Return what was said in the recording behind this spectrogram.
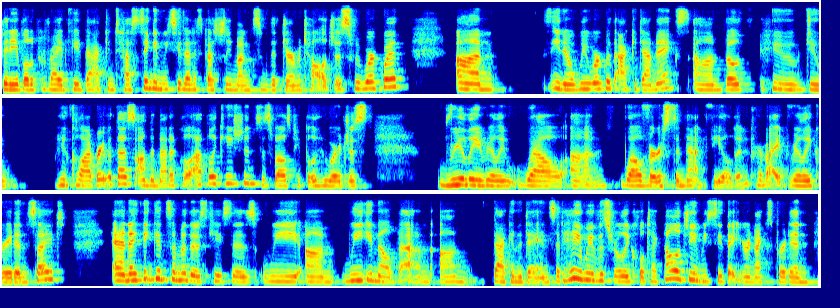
been able to provide feedback and testing. And we see that especially among some of the dermatologists we work with. Um, you know, we work with academics, um, both who do who collaborate with us on the medical applications, as well as people who are just really, really well um, well versed in that field and provide really great insight. And I think in some of those cases, we um, we emailed them um, back in the day and said, "Hey, we have this really cool technology. We see that you're an expert in,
